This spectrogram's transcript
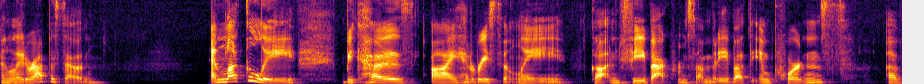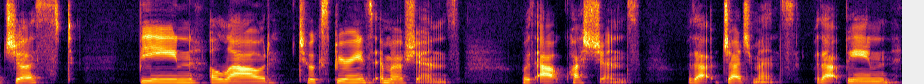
in a later episode. And luckily, because I had recently gotten feedback from somebody about the importance of just being allowed to experience emotions without questions, without judgments, without being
